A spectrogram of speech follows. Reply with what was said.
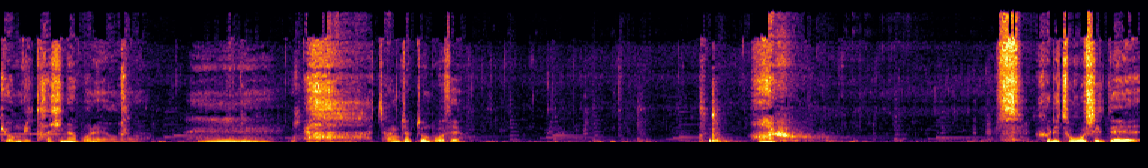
경기 타시나 보네요. 야, 장작 좀 보세요. 아휴, 허리 좋으실 때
